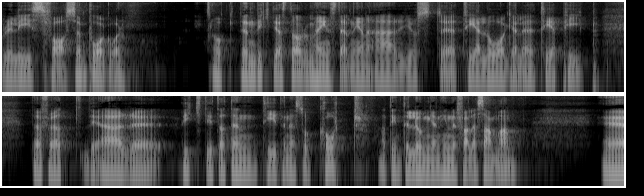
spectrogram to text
releasefasen pågår. Och den viktigaste av de här inställningarna är just eh, T-låg eller T-pip. Därför att det är viktigt att den tiden är så kort att inte lungan hinner falla samman. Eh,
